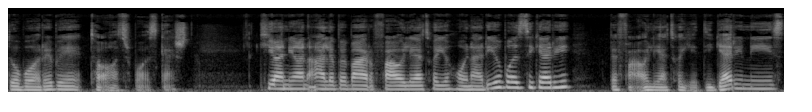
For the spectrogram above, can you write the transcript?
دوباره به تئاتر بازگشت. کیانیان علاوه بر فعالیت های هنری و بازیگری به فعالیت های دیگری نیز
